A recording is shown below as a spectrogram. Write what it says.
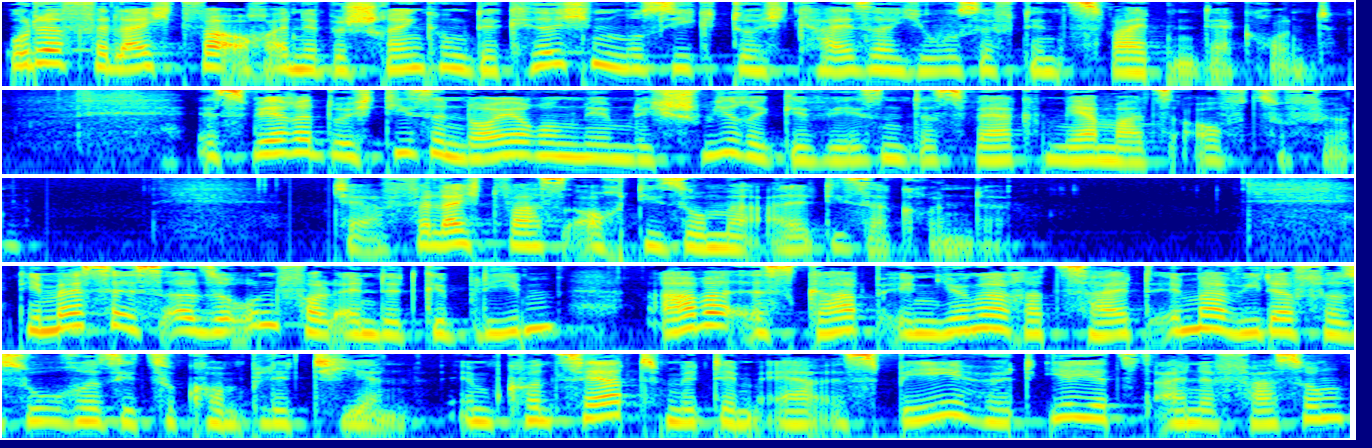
Oder vielleicht war auch eine Beschränkung der Kirchenmusik durch Kaiser Joseph II. der Grund. Es wäre durch diese Neuerung nämlich schwierig gewesen, das Werk mehrmals aufzuführen. Tja, vielleicht war es auch die Summe all dieser Gründe. Die Messe ist also unvollendet geblieben, aber es gab in jüngerer Zeit immer wieder Versuche, sie zu komplettieren. Im Konzert mit dem RSB hört ihr jetzt eine Fassung,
